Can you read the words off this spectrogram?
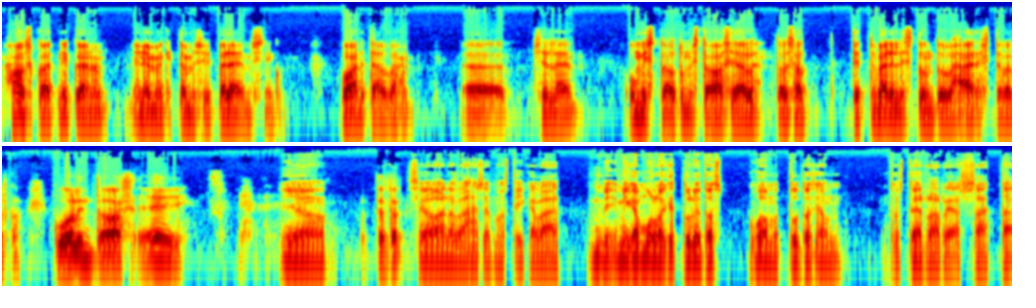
hauskaa, että nykyään on enemmänkin tämmöisiä pelejä, missä niinku vaaditaan vähän öö, silleen omistautumista asialle. Toisaalta tietty välillä se tuntuu vähän ärsyttävältä, kun kuolin taas, ei. Joo. Tota, Se on aina vähän semmoista ikävää, että mi- mikä mullakin tuli tuossa huomattua tosiaan tuossa Terrariassa, että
